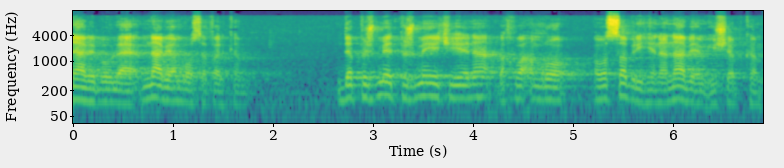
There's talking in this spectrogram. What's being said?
نابێ بەو لای نابێ ئەمڕۆ سەفەر کەم دە پژمێت پژمەیەکی هێنا بەخوا ئەمڕۆ ئەوە سەبری هێنا نابێ ئەم ئیشە بکەم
